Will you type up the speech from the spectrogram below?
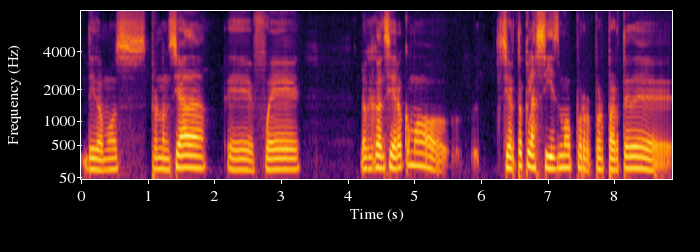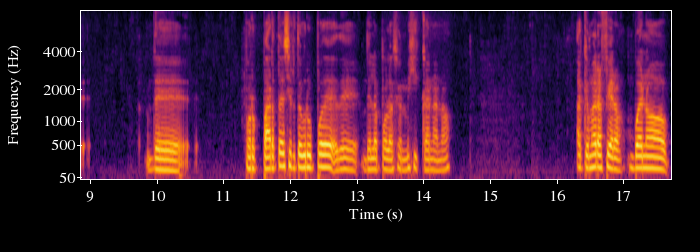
digamos, pronunciada, fue lo que considero como cierto clasismo por, parte de, de, por parte de cierto grupo de, la población mexicana, ¿no? ¿A qué me refiero? Bueno,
